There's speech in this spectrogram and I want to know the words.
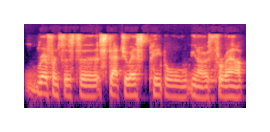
references to statuesque people, you know, throughout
